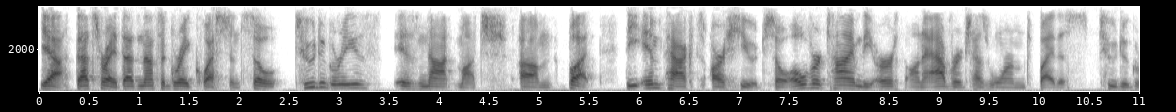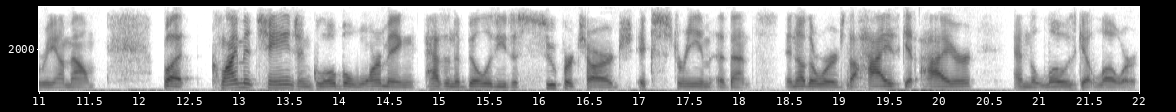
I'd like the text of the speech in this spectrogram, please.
Yeah, that's right. That, that's a great question. So, two degrees is not much, um, but the impacts are huge. So over time, the Earth on average has warmed by this two degree amount. But climate change and global warming has an ability to supercharge extreme events. In other words, the highs get higher and the lows get lower.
